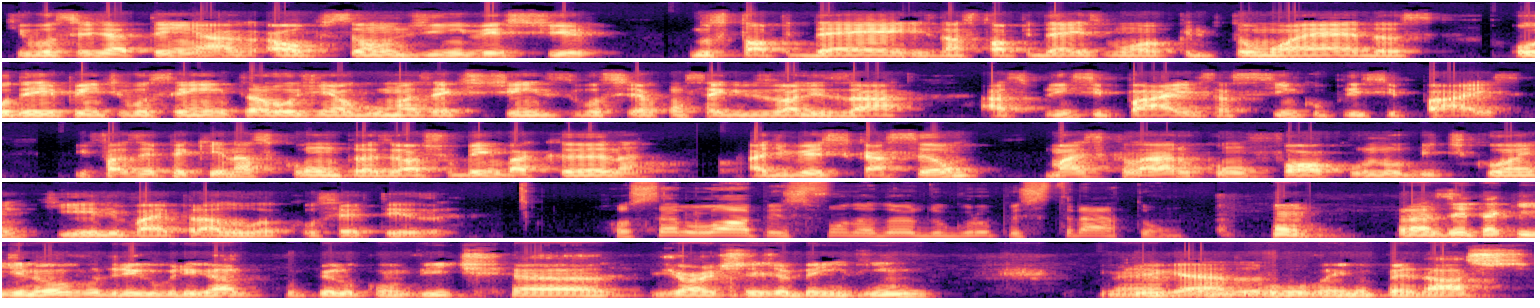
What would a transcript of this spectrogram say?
que você já tem a, a opção de investir nos top 10, nas top 10 criptomoedas, ou de repente você entra hoje em algumas exchanges e você já consegue visualizar as principais, as cinco principais, e fazer pequenas compras. Eu acho bem bacana a diversificação, mas claro, com foco no Bitcoin, que ele vai para a lua, com certeza. Rossello Lopes, fundador do grupo Stratum. Bom, prazer estar aqui de novo, Rodrigo. Obrigado pelo convite. Uh, Jorge, seja bem-vindo. Né, Obrigado. Novo aí no pedaço.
